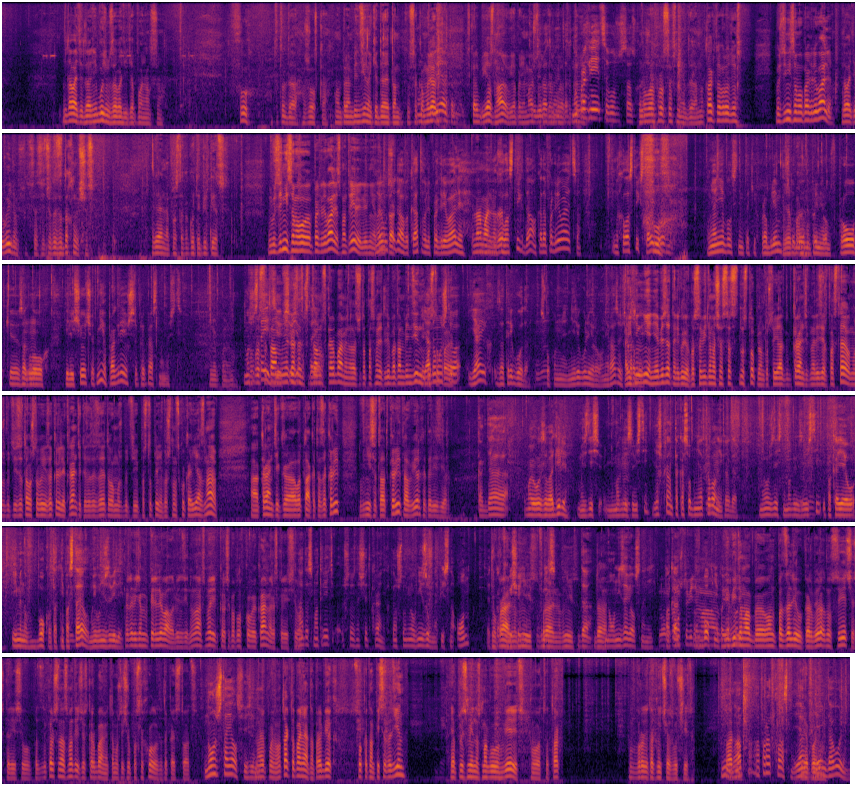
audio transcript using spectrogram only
Ну, давайте, да, не будем заводить, я понял все. Фу, это да, жестко. Он прям бензина кидает там с аккумулятора. Скорб- Я знаю, я понимаю, что это карбюратор. Ну конечно. прогреется его сразу Ну, хорошо. вопросов нет, да. Ну так-то вроде. Мы прогревали. Давайте выйдем. Сейчас я что-то задохнусь сейчас. Реально, просто какой-то пипец. Ну, Бензини самого прогревали, смотрели или нет? Мы Или его так? сюда выкатывали, прогревали. Нормально, на да? холостых, да. Он когда прогревается, на холостых стоит Фух. ровно. У меня не было с ним таких проблем, Я чтобы, понял. например, он в пробке заглох или еще что-то. Не, прогреешься, прекрасно наносится. Не понял. Может, ну, просто стоит там, здесь, мне кажется, там стоял. с карбами надо что-то посмотреть. Либо там бензин не Я думаю, поступает. что я их за три года, сколько он меня не регулировал ни разу. А их не, не, не обязательно регулировать. Просто, видимо, сейчас со, ну, с топливом, то, что я крантик на резерв поставил, может быть, из-за того, что вы закрыли крантик, из-за из-за этого может быть и поступление. Потому что, насколько я знаю, а, крантик а, вот так это закрыт, вниз это открыт, а вверх это резерв. Когда Мы его заводили, мы здесь не могли завести. Я же кран так особо не открывал никогда. Мы его здесь не могли завести, и пока я его именно в бок вот так не поставил, мы его не завели. Это, видимо, переливало бензин. Ну, надо смотреть, короче, поплавковые камеры, скорее всего. Надо смотреть, что значит краник, потому что у него внизу написано «он». Это ну, правильно, оповещение. вниз, правильно, вниз. Да, Да. но он не завелся на ней. Ну, пока потому что, видимо, в бок не повернули. видимо, он подзалил карбюратор, ну, свечи, скорее всего. Под- ну, Короче, надо смотреть, что с карбами, потому что еще после холода такая ситуация. Но он же стоял всю зиму. Ну, я понял. Ну, так-то понятно, пробег, сколько там, 51? Я плюс-минус могу верить, вот, а так, ну, вроде так ничего звучит. Не, ладно. ну, ап- аппарат классный, я, Я я, им доволен.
